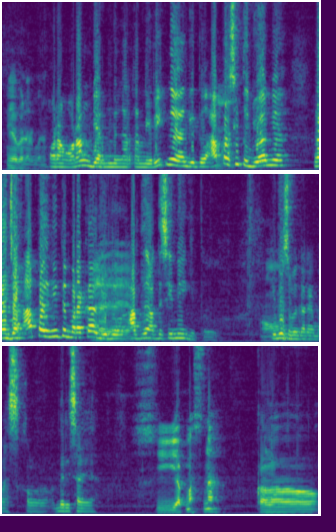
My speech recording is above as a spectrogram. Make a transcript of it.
ya benar-benar orang-orang biar mendengarkan liriknya gitu apa sih tujuannya ngajak apa ini tuh mereka Hmm. Ya, gitu ya, ya. artis-artis ini gitu Oh. itu sebenarnya mas kalau dari saya Siap mas. Nah kalau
